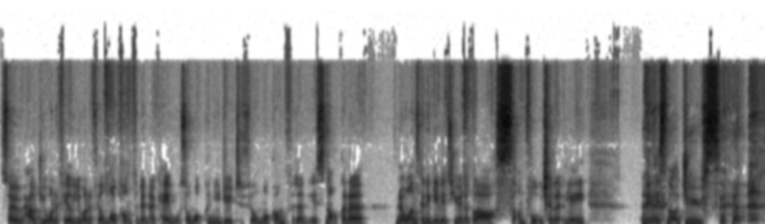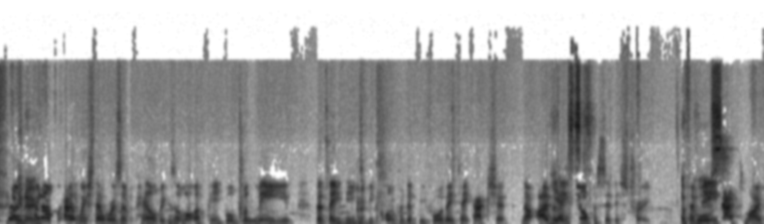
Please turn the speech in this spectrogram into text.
So, how do you want to feel? You want to feel more confident. Okay, well, so what can you do to feel more confident? It's not going to, no one's going to give it to you in a glass, unfortunately. It's not juice. you know, I, I, wish there was a pill because a lot of people believe that they need to be confident before they take action. Now, I believe yes. the opposite is true. Of For course. me, that's my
